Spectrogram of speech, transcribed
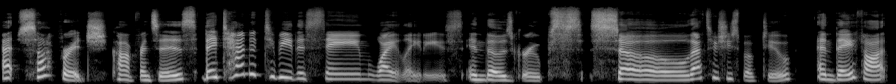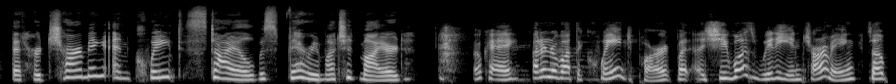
at suffrage conferences. They tended to be the same white ladies in those groups. So that's who she spoke to and they thought that her charming and quaint style was very much admired. Okay. I don't know about the quaint part, but uh, she was witty and charming. So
